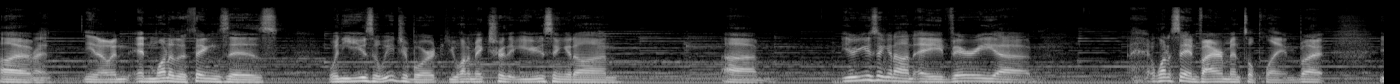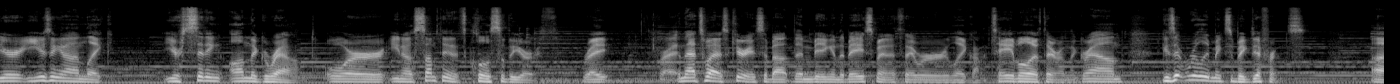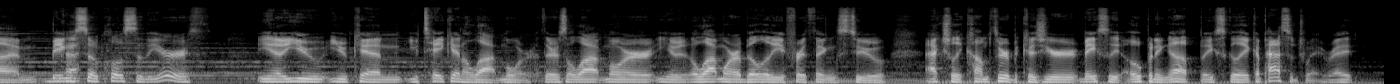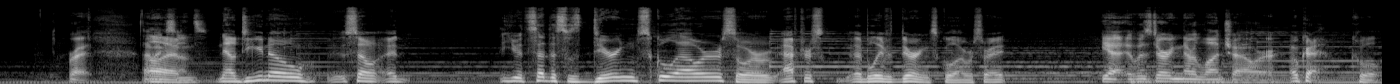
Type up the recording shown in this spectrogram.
Um, Right. You know, and and one of the things is when you use a Ouija board, you want to make sure that you're using it on. Um, you're using it on a very, uh, I want to say environmental plane, but you're using it on like you're sitting on the ground or you know something that's close to the earth, right? Right. And that's why I was curious about them being in the basement, if they were like on a table, if they were on the ground, because it really makes a big difference. Um, being Okay. so close to the earth, you know, you you can you take in a lot more. There's a lot more, you know, a lot more ability for things to actually come through because you're basically opening up basically like a passageway, right? right. That makes Um, sense. Now, do you know? So, uh, you had said this was during school hours or after? i believe during school hours, right? Yeah, it was during their lunch hour. Okay, cool.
